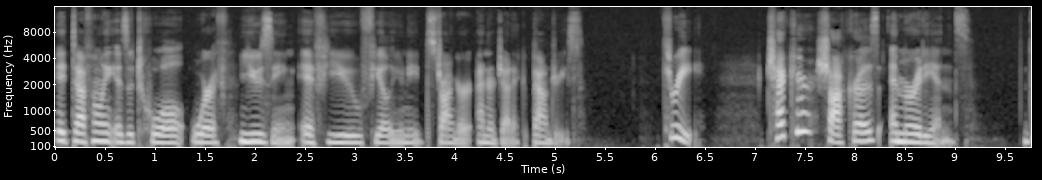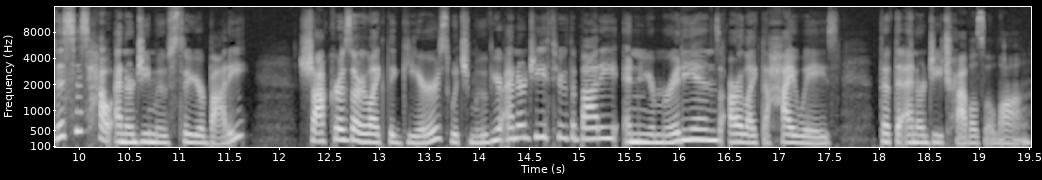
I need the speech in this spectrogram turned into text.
It definitely is a tool worth using if you feel you need stronger energetic boundaries. Three, check your chakras and meridians. This is how energy moves through your body Chakras are like the gears which move your energy through the body, and your meridians are like the highways that the energy travels along.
